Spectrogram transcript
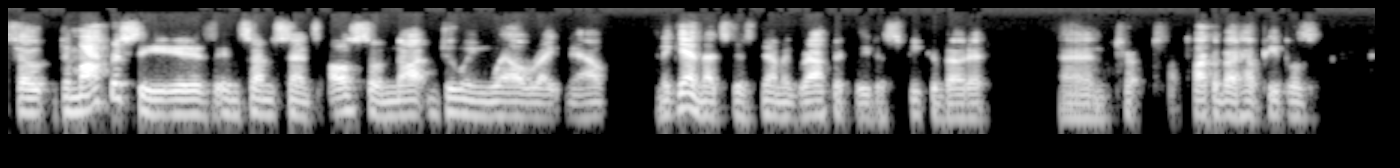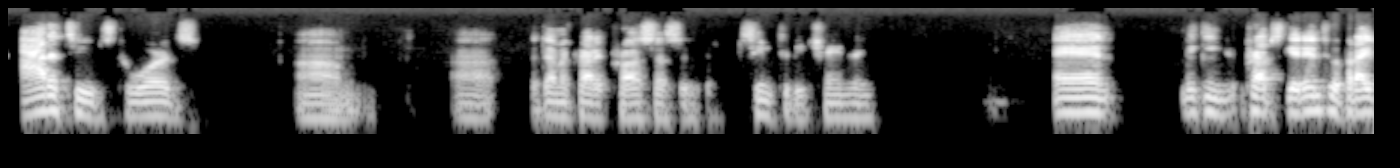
so democracy is, in some sense, also not doing well right now. And again, that's just demographically to speak about it and t- talk about how people's attitudes towards um, uh, the democratic process seem to be changing. And we can perhaps get into it, but I,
